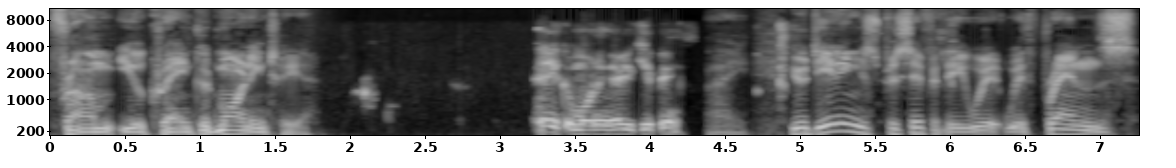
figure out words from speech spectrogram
from Ukraine. Good morning to you. Hey, good morning. How are you keeping? Hi. You're dealing specifically with, with friends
